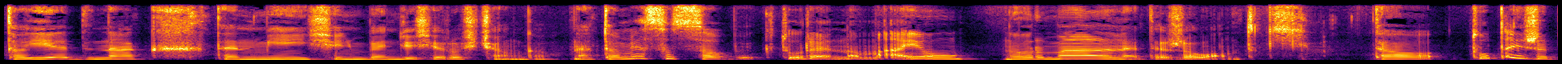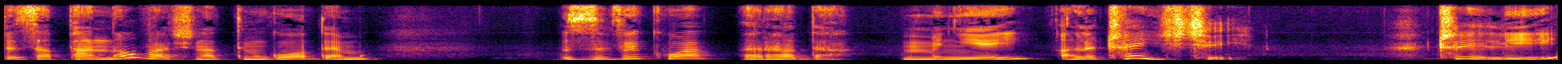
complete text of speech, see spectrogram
to jednak ten mięsień będzie się rozciągał. Natomiast osoby, które no, mają normalne te żołądki, to tutaj, żeby zapanować nad tym głodem, zwykła rada mniej, ale częściej. Czyli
